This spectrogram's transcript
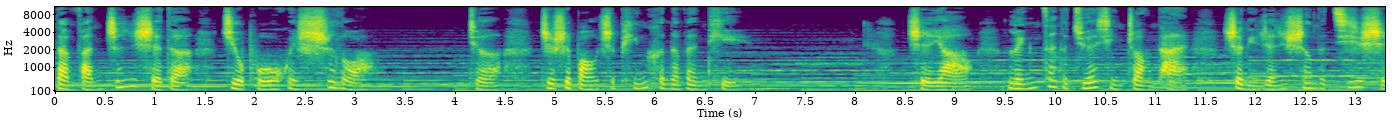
但凡真实的就不会失落，这只是保持平衡的问题。只要灵在的觉醒状态是你人生的基石，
